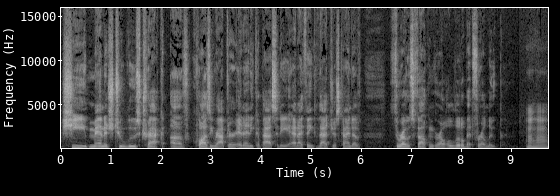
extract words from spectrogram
she managed to lose track of Quasiraptor in any capacity. And I think that just kind of throws Falcon Girl a little bit for a loop. Mm-hmm.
